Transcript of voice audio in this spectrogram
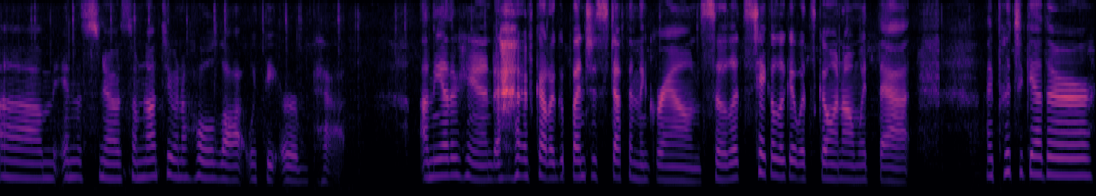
um, in the snow, so I'm not doing a whole lot with the herb pat. On the other hand, I've got a bunch of stuff in the ground, so let's take a look at what's going on with that. I put together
